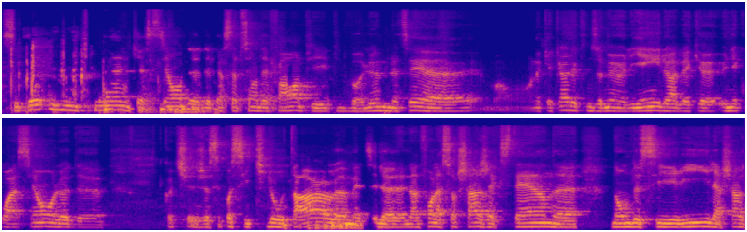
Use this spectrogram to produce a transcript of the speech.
c'est pas uniquement une question de, perception d'effort puis, puis, de volume. euh, on a quelqu'un qui nous a mis un lien avec euh, une équation là, de. Je ne sais pas si kilotard, mais dans le fond, la surcharge externe, euh, nombre de séries, la charge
